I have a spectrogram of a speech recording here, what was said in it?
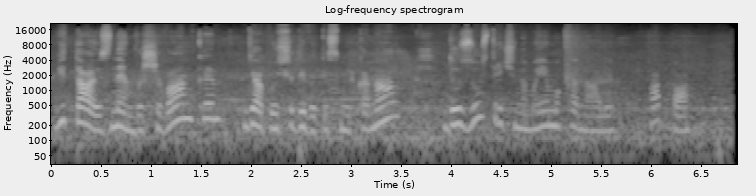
вітаю з Днем Вишиванки. Дякую, що дивитесь мій канал. До зустрічі на моєму каналі. Па-па!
